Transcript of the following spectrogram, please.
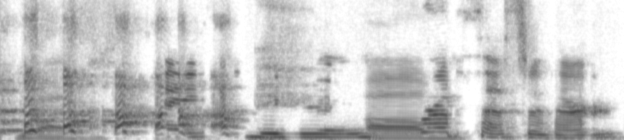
yeah. Um, We're obsessed with her.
